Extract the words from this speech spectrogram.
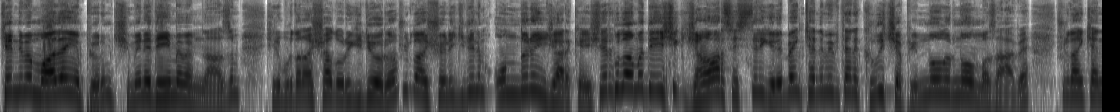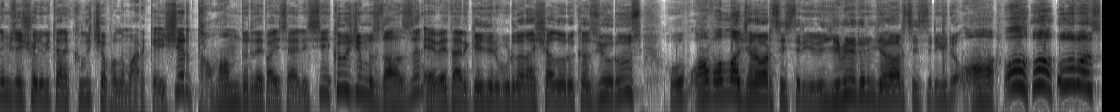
kendime maden yapıyorum. Çimene değmemem lazım. Şimdi buradan aşağı doğru gidiyorum. Şuradan şöyle gidelim. Ondan önce arkadaşlar kulağıma değişik canavar sesleri geliyor. Ben kendime bir tane kılıç yapayım. Ne olur ne olmaz abi. Şuradan kendimize şöyle bir tane kılıç yapalım arkadaşlar. Tamamdır Dead by Silence'i. Kılıcımız da hazır. Evet arkadaşlar buradan aşağı doğru kazıyoruz. Hop. Aa vallahi canavar sesleri geliyor. Yemin ederim canavar sesleri geliyor. Aa, aa olamaz.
